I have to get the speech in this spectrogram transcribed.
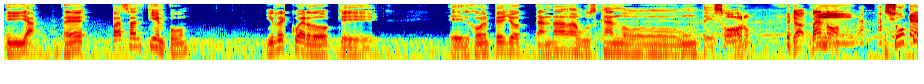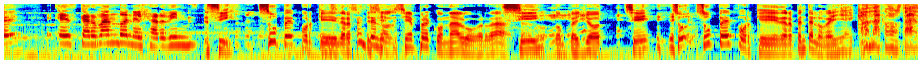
Y ya. eh, pasa el tiempo. Y recuerdo que el joven Peyot andaba buscando un tesoro. Yo, bueno, Sí. supe. Escarbando en el jardín. Sí, supe porque de repente Sie- nos. Siempre con algo, ¿verdad? Sí. O sea, Don Peyot. Sí, su- supe porque de repente lo veía y, ¿qué onda? ¿Cómo estás?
